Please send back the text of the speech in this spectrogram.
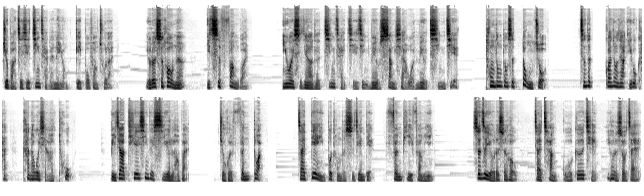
就把这些精彩的内容给播放出来。有的时候呢，一次放完，因为是这样的精彩捷径，没有上下文，没有情节，通通都是动作，真的观众这样一路看，看到会想要吐。比较贴心的戏院老板就会分段，在电影不同的时间点分批放映，甚至有的时候在唱国歌前，有的时候在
